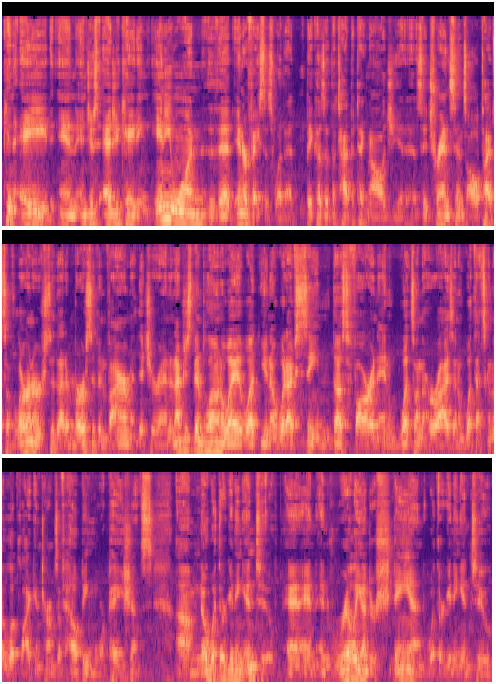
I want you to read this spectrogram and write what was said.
can aid in, in just educating anyone that interfaces with it because of the type of technology it is. It transcends all types of learners to that immersive environment that you're in. And I've just been blown away at what, you know, what I've seen thus far and, and what's on the horizon and what that's going to look like in terms of helping more patients um, know what they're getting into and, and, and really understand what they're getting into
